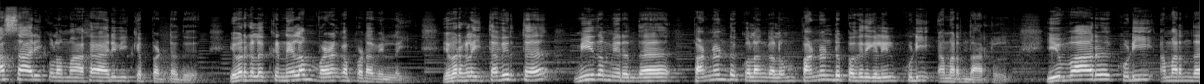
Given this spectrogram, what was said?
ஆசாரி குலமாக அறிவிக்கப்பட்டது. இவர்களுக்கு நிலம் வழங்கப்படவில்லை. இவர்களை தவிர்த்த மீதம் இருந்த பன்னெண்டு குலங்களும் பன்னெண்டு பகுதிகளில் குடி அமர்ந்தார்கள். இவ்வாறு குடி அமர்ந்த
